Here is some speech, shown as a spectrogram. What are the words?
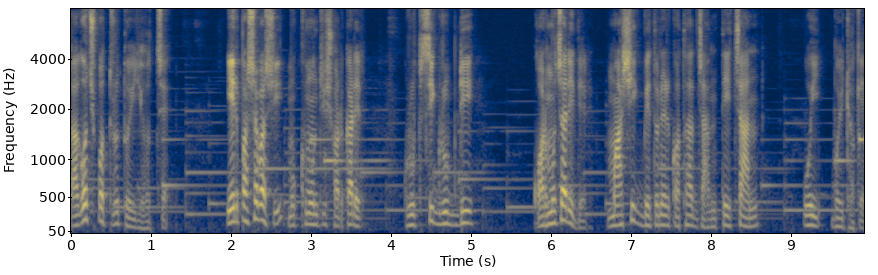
কাগজপত্র তৈরি হচ্ছে। এর পাশাপাশি মুখ্যমন্ত্রী সরকারের গ্রুপ সি, গ্রুপ ডি কর্মচারীদের মাসিক বেতনের কথা জানতে চান ওই বৈঠকে।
